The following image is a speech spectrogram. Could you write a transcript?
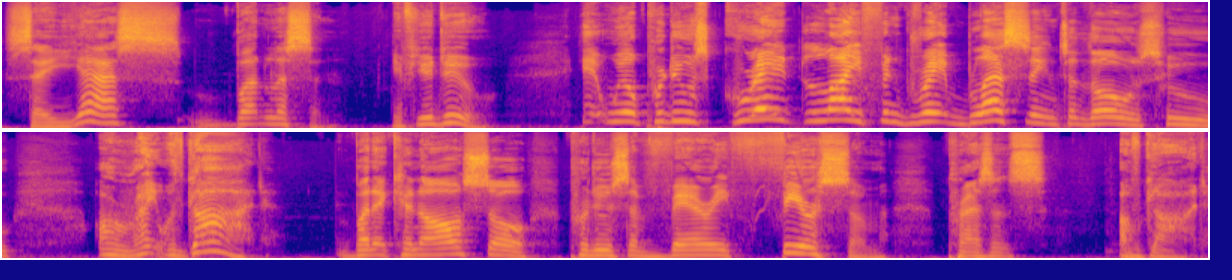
say yes, but listen, if you do, it will produce great life and great blessing to those who are right with God. But it can also produce a very fearsome presence of God.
